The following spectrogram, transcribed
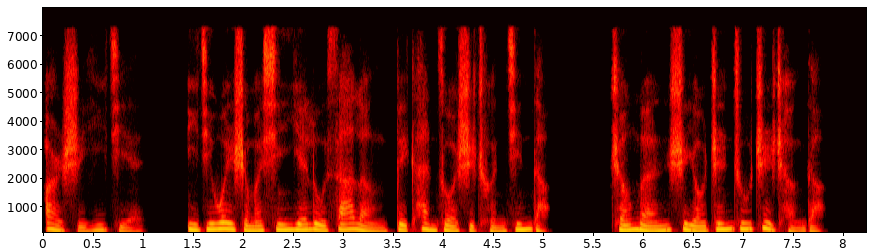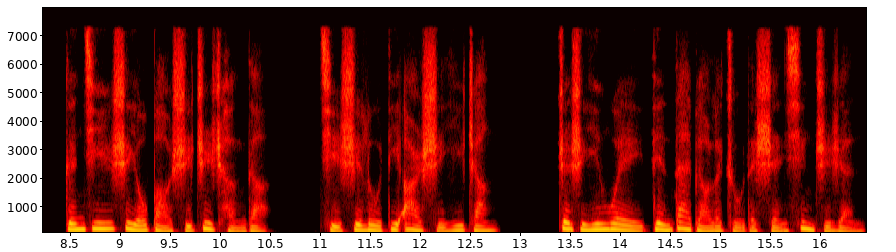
二十一节。以及为什么新耶路撒冷被看作是纯金的？城门是由珍珠制成的，根基是由宝石制成的。启示录第二十一章。这是因为殿代表了主的神性之人，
